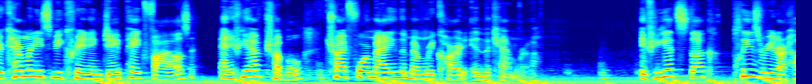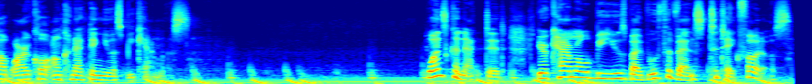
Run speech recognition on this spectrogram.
Your camera needs to be creating JPEG files, and if you have trouble, try formatting the memory card in the camera. If you get stuck, please read our help article on connecting USB cameras. Once connected, your camera will be used by booth events to take photos.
